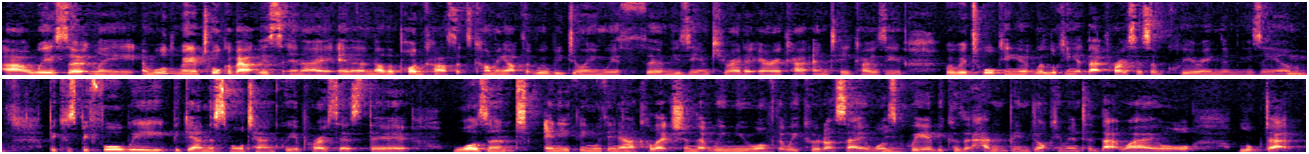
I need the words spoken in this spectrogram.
Uh, we're certainly, and we are going to talk about this in a in another podcast that's coming up that we'll be doing with the museum curator Erica and Teacosy, where we're talking, we're looking at that process of queering the museum, mm. because before we began the small town queer process, there wasn't anything within our collection that we knew of that we could say was mm. queer because it hadn't been documented that way or looked at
